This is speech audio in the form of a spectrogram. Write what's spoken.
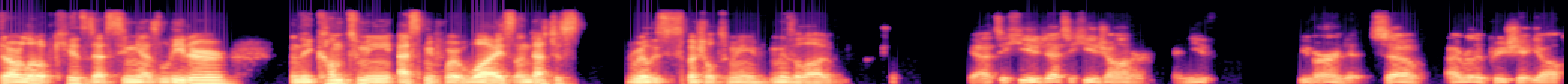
there are a lot of kids that see me as leader and they come to me, ask me for advice, and that's just really special to me. It means a lot. Yeah, that's a huge, that's a huge honor, and you you've earned it. So I really appreciate y'all.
